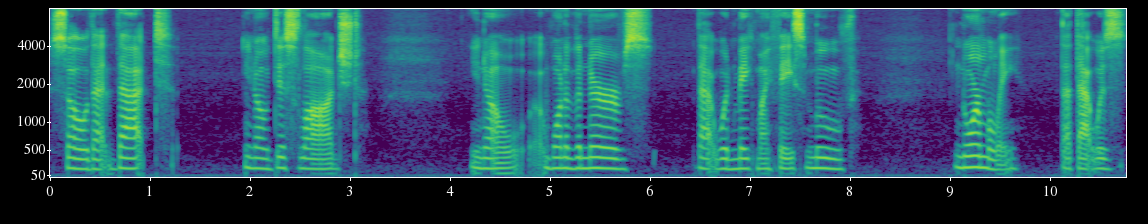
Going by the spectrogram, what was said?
So that that, you know, dislodged you know, one of the nerves that would make my face move normally, that that was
